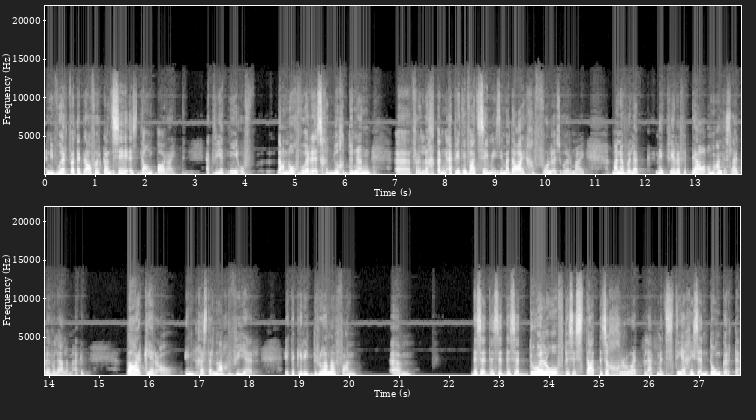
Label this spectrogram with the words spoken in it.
in die woord wat ek daarvoor kan sê is dankbaarheid. Ek weet nie of daar nog woorde is genoegdoening uh verligting. Ek weet nie wat sê mense nie, maar daai gevoel is oor my. Maar nou wil ek net vir julle vertel om aan te sluit by Willem. Ek het paar keer al en gisternag weer het ek hierdie drome van ehm um, Dis 'n dis 'n dis 'n doolhof, dis 'n stad, dis 'n groot plek met steegies in donkerte.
